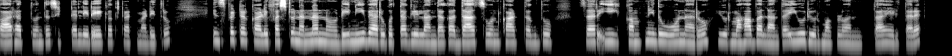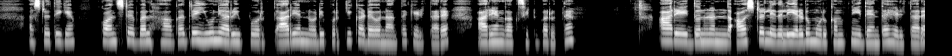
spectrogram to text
ಕಾರ್ ಹತ್ತು ಅಂತ ಸಿಟ್ಟಲ್ಲಿ ರೇಗಕ್ಕೆ ಸ್ಟಾರ್ಟ್ ಮಾಡಿದರು. ಇನ್ಸ್ಪೆಕ್ಟರ್ ಕಾಳಿ ಫಸ್ಟು ನನ್ನನ್ನು ನೋಡಿ, ನೀವ್ಯಾರು ಗೊತ್ತಾಗಲಿಲ್ಲ ಅಂದಾಗ ದಾಸು ಒಂದು ಕಾರ್ಡ್ ತೆಗೆದು, ಸರ್, ಈ ಕಂಪ್ನಿದು ಓನರು, ಇವ್ರು ಮಹಾಬಲ ಅಂತ, ಇವ್ರು ಇವ್ರ ಮಗಳು ಅಂತ ಹೇಳ್ತಾರೆ. ಅಷ್ಟೊತ್ತಿಗೆ ಕಾನ್ಸ್ಟೇಬಲ್. ಹಾಗಾದರೆ ಇವನು ಯಾರು? ಈ ಪೊರ್, ಆರ್ಯನ್ ನೋಡಿ ಪೊರ್ಕಿ ಕಡೆಯವನ ಅಂತ ಕೇಳ್ತಾರೆ. ಆರ್ಯಂಗೆ ಸಿಟ್ಟು ಬರುತ್ತೆ. ಆರ್ಯ ಇದ್ದನು ನನ್ನ ಆಸ್ಟ್ರೇಲಿಯಾದಲ್ಲಿ ಎರಡು ಮೂರು ಕಂಪ್ನಿ ಇದೆ ಅಂತ ಹೇಳ್ತಾರೆ.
